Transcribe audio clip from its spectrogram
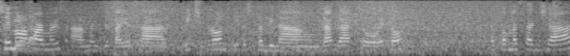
So yung mga farmers, um, nandito tayo sa beach front dito sa tabi ng dagat. So ito, nagpamassage siya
